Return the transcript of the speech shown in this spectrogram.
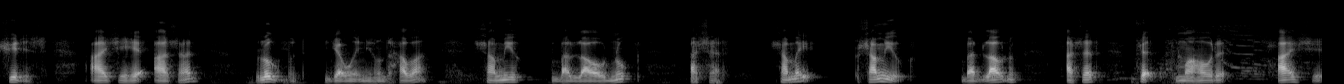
شُرِس آسہِ ہے آسان لوٚگمُت جوٲنی ہُنٛد ہوا سَمیُک بدلاونُک اَثر سَمے سَمیُک بدلاونُک اَثر تہٕ محورٕ آسہِ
